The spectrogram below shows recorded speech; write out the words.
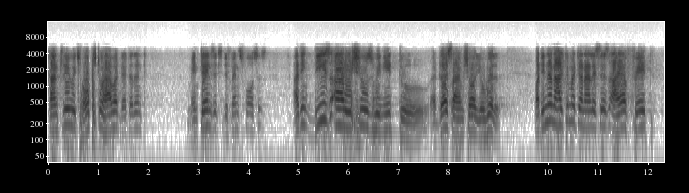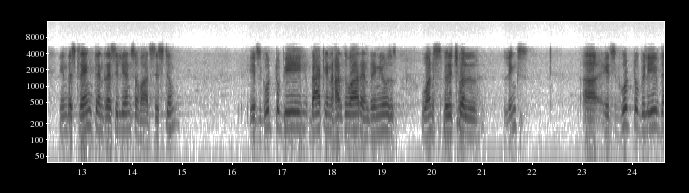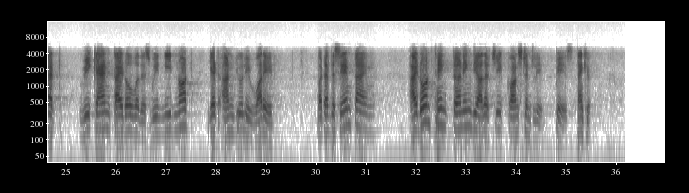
country which hopes to have a deterrent maintains its defense forces? I think these are issues we need to address. I am sure you will. But in an ultimate analysis, I have faith in the strength and resilience of our system. It's good to be back in Hardwar and renew one's spiritual links. Uh, it's good to believe that we can tide over this. We need not get unduly worried but at the same time, I don't think turning the other cheek constantly pays. Thank you.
